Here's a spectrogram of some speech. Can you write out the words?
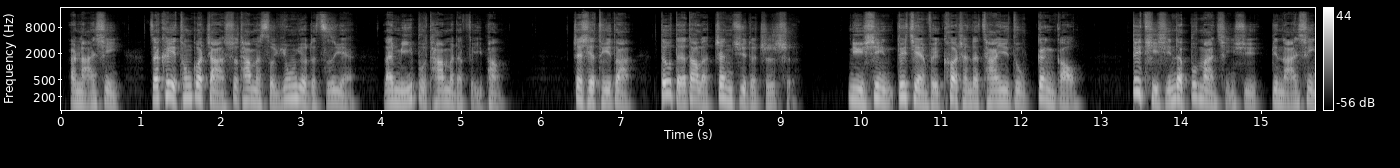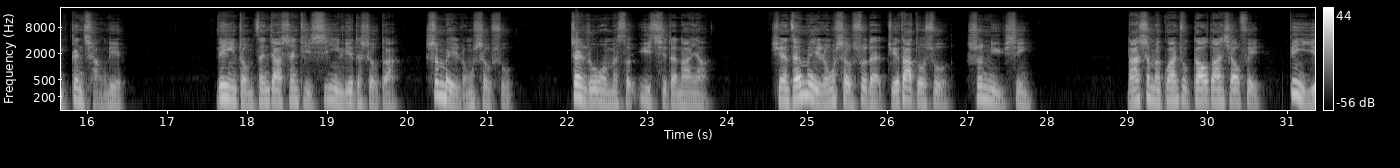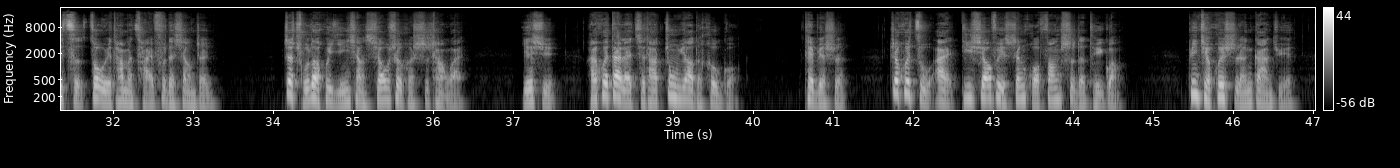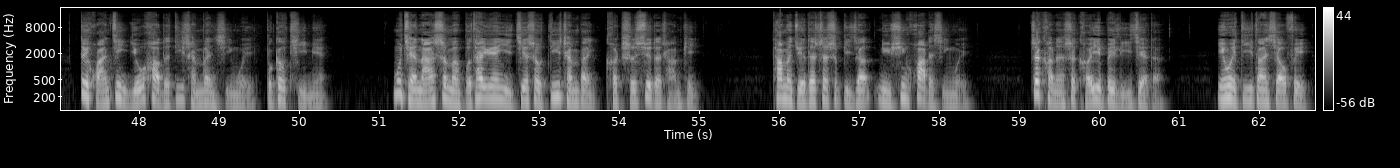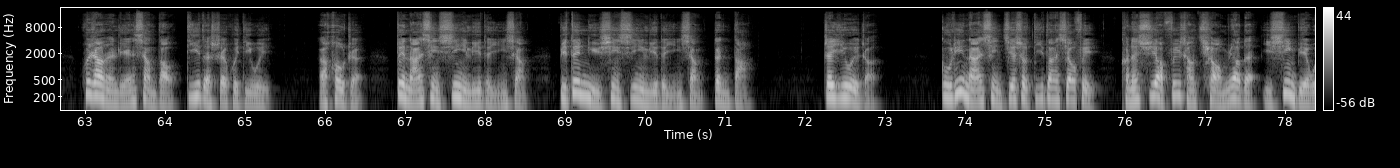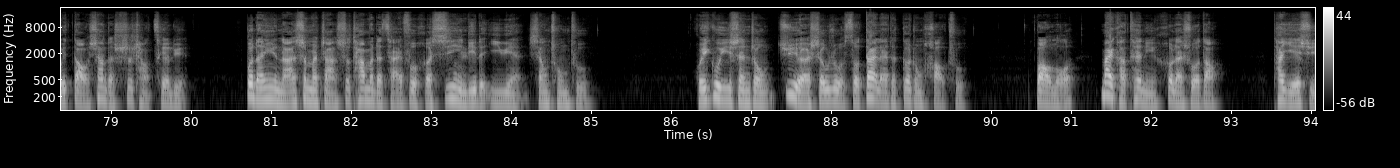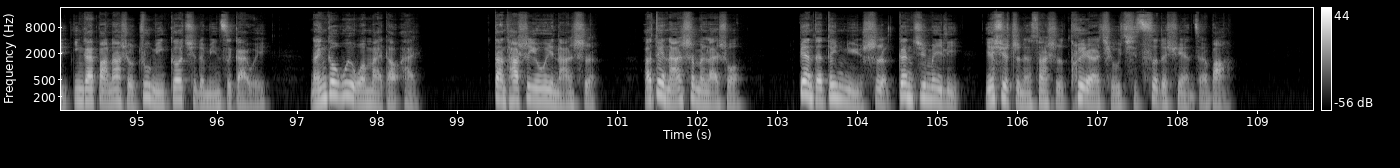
而男性则可以通过展示他们所拥有的资源来弥补他们的肥胖。这些推断都得到了证据的支持。女性对减肥课程的参与度更高，对体型的不满情绪比男性更强烈。另一种增加身体吸引力的手段是美容手术。正如我们所预期的那样，选择美容手术的绝大多数是女性。男士们关注高端消费，并以此作为他们财富的象征。这除了会影响销售和市场外，也许还会带来其他重要的后果，特别是这会阻碍低消费生活方式的推广，并且会使人感觉对环境友好的低成本行为不够体面。目前，男士们不太愿意接受低成本、可持续的产品，他们觉得这是比较女性化的行为。这可能是可以被理解的，因为低端消费会让人联想到低的社会地位，而后者。对男性吸引力的影响比对女性吸引力的影响更大，这意味着鼓励男性接受低端消费可能需要非常巧妙的以性别为导向的市场策略，不能与男士们展示他们的财富和吸引力的意愿相冲突。回顾一生中巨额收入所带来的各种好处，保罗·麦卡特尼后来说道：“他也许应该把那首著名歌曲的名字改为。”能够为我买到爱，但他是一位男士，而对男士们来说，变得对女士更具魅力，也许只能算是退而求其次的选择吧。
